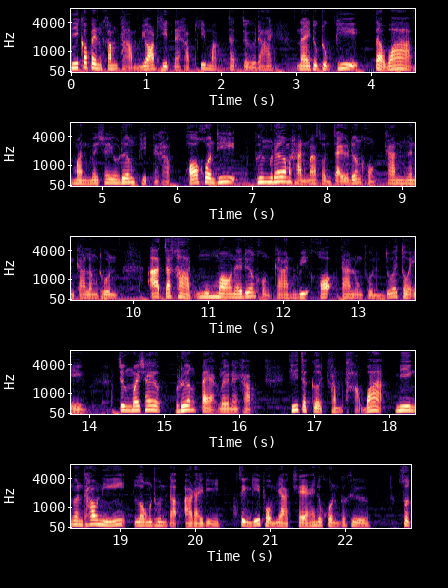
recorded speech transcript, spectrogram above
นี่ก็เป็นคำถามยอดฮิตนะครับที่มักจะเจอได้ในทุกๆทที่ แต่ว่ามันไม่ใช่เรื่องผิดนะครับ เพราะคนที่เพิ่งเริ่มหันมาสนใจเรื่องของการเงินการลงทุน อาจจะขาดมุมมองในเรื่องของการวิเคราะห์การลงทุนด้วยตัวเอง จึงไม่ใช่เรื่องแปลกเลยนะครับ ที่จะเกิดคำถามว่ามีเงินเท่านี้ลงทุนกับอะไรดี สิ่งที่ผมอยากแชร์ให้ทุกคนก็คือ สุด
